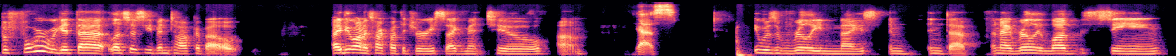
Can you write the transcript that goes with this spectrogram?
before we get that, let's just even talk about. I do want to talk about the jury segment too. Um, yes, it was really nice and in depth, and I really love seeing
